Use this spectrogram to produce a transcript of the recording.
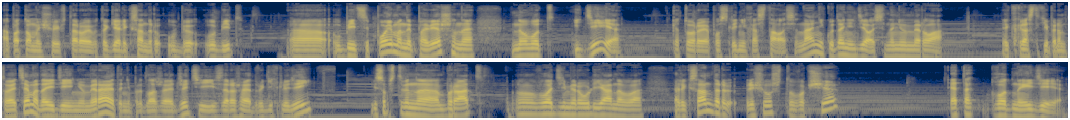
а потом еще и второе, в итоге Александр уби- убит, э, убийцы пойманы, повешены, но вот идея, которая после них осталась, она никуда не делась, она не умерла. И как раз-таки прям твоя тема, да, идеи не умирают, они продолжают жить и заражают других людей. И, собственно, брат э, Владимира Ульянова, Александр, решил, что вообще это годная идея.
